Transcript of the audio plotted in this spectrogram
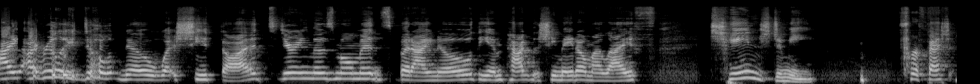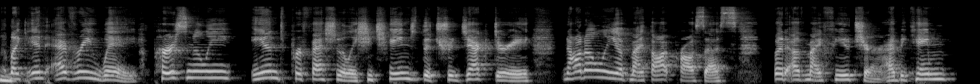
I, I really don't know what she thought during those moments, but I know the impact that she made on my life changed me profession mm. like in every way personally and professionally she changed the trajectory not only of my thought process but of my future. I became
